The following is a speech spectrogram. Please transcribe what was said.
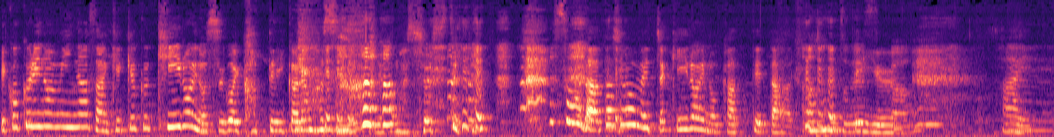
エコクリの皆さん結局黄色いのすごい買っていかれますねっていう話をして。て そうだ私もめっちゃ黄色いの買ってたっていう。か。はい。うん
